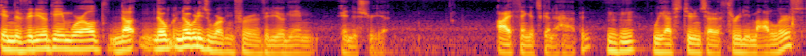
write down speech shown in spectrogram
In the video game world, no, no, nobody's working for a video game industry yet. I think it's going to happen. We have students that are 3D modelers.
